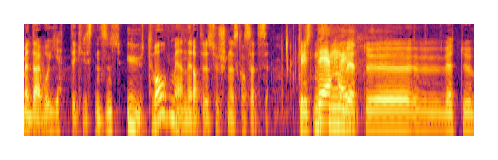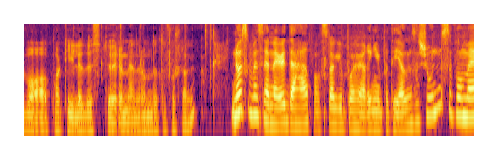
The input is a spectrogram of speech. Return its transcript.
men der hvor Jette Christensens utvalg mener at ressursene skal settes inn. Christensen, vet, du, vet du hva partileder Støre mener om dette forslaget? Nå skal vi sende ut dette forslaget på høring i partiorganisasjonen, så får vi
